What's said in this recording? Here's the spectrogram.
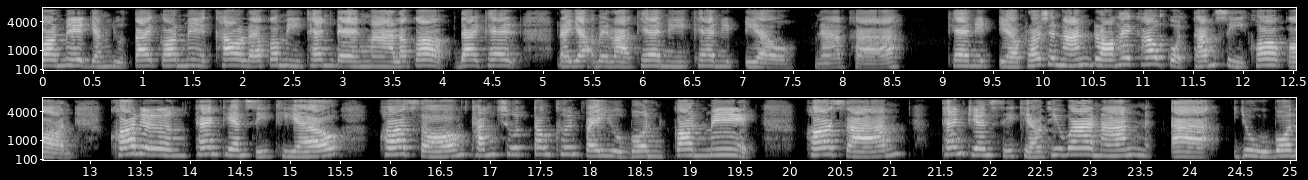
ก้อนเมฆยังอยู่ใต้ก้อนเมฆเข้าแล้วก็มีแท่งแดงมาแล้วก็ได้แค่ระยะเวลาแค่นี้แค่นิดเดียวนะคะ แค่นิดเดียว เพราะฉะนั้นรองให้เข้ากดทั้ง 4 ข้อก่อน ข้อหนึ่งแท่งเทียนสีเขียว ข้อ 2 ทั้งชุดต้องขึ้นไปอยู่บนก้อนเมฆ ข้อ 3 แท่งเทียนสีเขียวที่ว่านั้นออยู่บน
